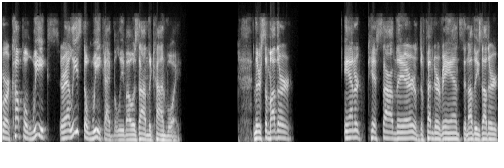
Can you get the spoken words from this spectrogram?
for a couple weeks, or at least a week, I believe. I was on the convoy. And there's some other anarchists on there, Defender Vance, and all these other,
